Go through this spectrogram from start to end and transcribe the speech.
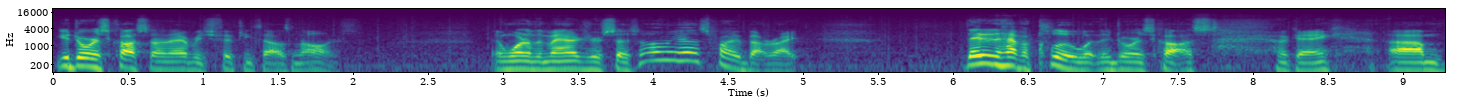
Your doors cost on average $50,000. And one of the managers says, oh, yeah, that's probably about right. They didn't have a clue what their doors cost, okay? Um,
